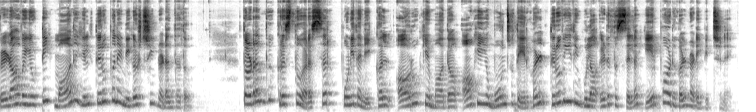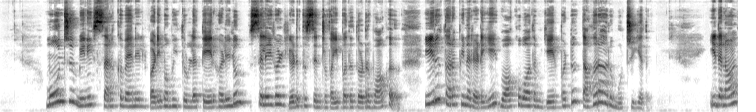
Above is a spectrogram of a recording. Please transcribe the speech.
விழாவையொட்டி மாலையில் திருப்பலி நிகழ்ச்சி நடந்தது. தொடர்ந்து கிறிஸ்து அரசர் புனித நீக்கல் ஆரோக்கிய மாதா ஆகிய மூன்று தேர்கள் திருவீதி உலா எடுத்துச் செல்ல ஏற்பாடுகள் நடைபெற்றன. மூன்று மினி சரக்கு வேனில் வடிவமைத்துள்ள தேர்களிலும் சிலைகள் எடுத்து சென்று வைப்பது தொடர்பாக இரு தரப்பினரிடையே வாக்குவாதம் ஏற்பட்டு தகராறு முற்றியது. இதனால்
